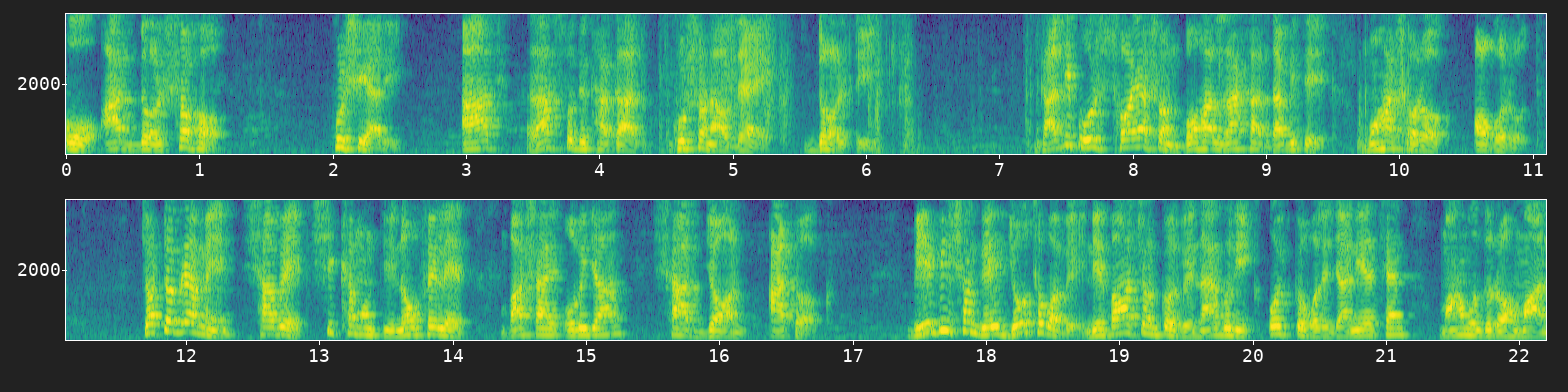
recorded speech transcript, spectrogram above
ও আট দল সহ হুঁশিয়ারি। আজ রাষ্ট্রপতি থাকার ঘোষণাও দেয় দলটি। গাজীপুর ছয় আসন বহাল রাখার দাবিতে মহাসড়ক অবরোধ। চট্টগ্রামে সাবেক শিক্ষামন্ত্রী নৌফেলের বাসায় অভিযান, সাতজন আটক। বিএনপির সঙ্গে যৌথভাবে নির্বাচন করবে নাগরিক ঐক্য বলে জানিয়েছেন মাহমুদুর রহমান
